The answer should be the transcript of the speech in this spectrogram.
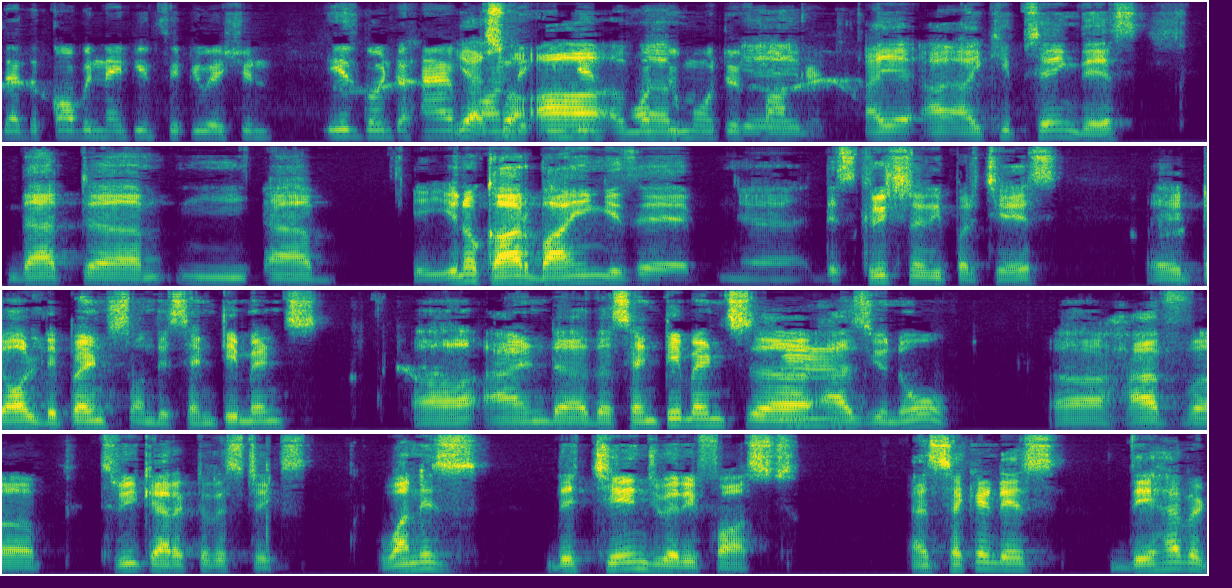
that the COVID-19 situation is going to have yeah, on so, the Indian uh, automotive uh, market? I, I, keep saying this that um, mm, uh, you know car buying is a uh, discretionary purchase. It all depends on the sentiments, uh, and uh, the sentiments, Mm. as you know, uh, have uh, three characteristics. One is they change very fast, and second is they have a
